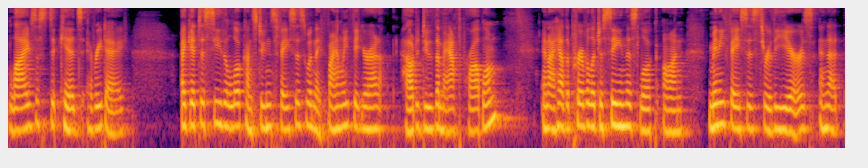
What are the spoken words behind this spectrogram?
lives of kids every day. I get to see the look on students' faces when they finally figure out how to do the math problem. And I have the privilege of seeing this look on many faces through the years, and that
